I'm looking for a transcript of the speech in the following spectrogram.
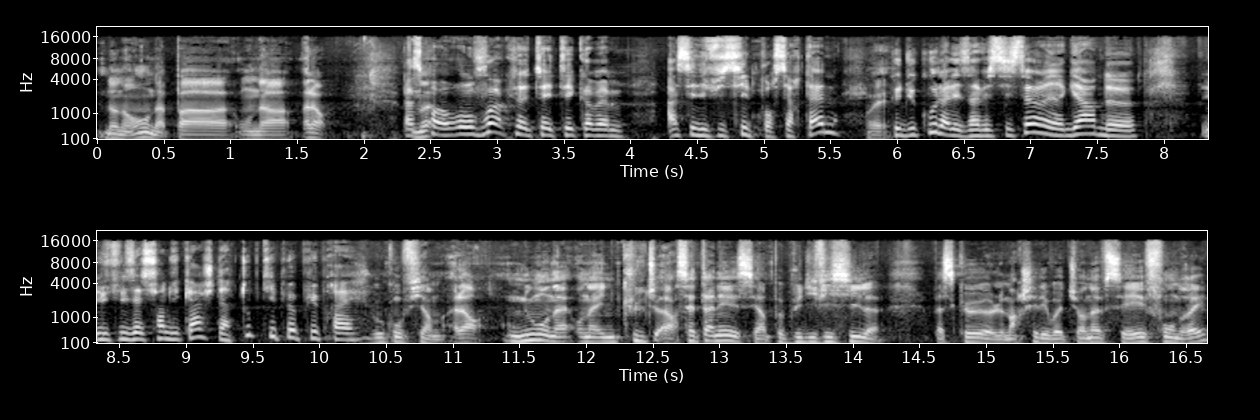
Non, non, on n'a pas, on a. Alors, Parce qu'on voit que ça a été quand même assez difficile pour certaines, Ouais. que du coup, là, les investisseurs, ils regardent euh, l'utilisation du cash d'un tout petit peu plus près. Je vous confirme. Alors, nous, on a, on a une culture. Alors, cette année, c'est un peu plus difficile parce que le marché des voitures neuves s'est effondré.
